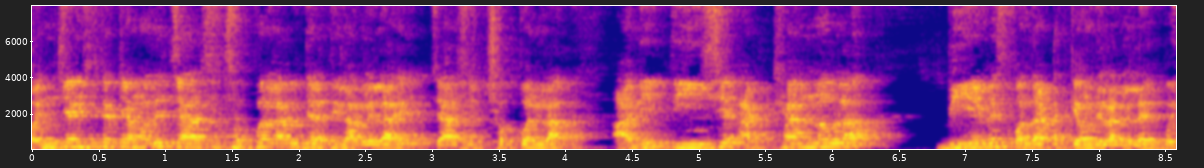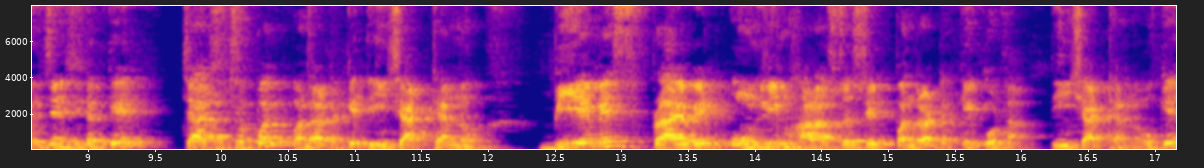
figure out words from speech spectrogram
पंच्याऐंशी टक्क्यामध्ये चारशे छप्पन ला विद्यार्थी लागलेला आहे. चारशे छप्पन ला आणि तीनशे अठ्ठ्याण्णव ला बी एम एस पंधरा टक्क्यामध्ये लागलेला आहे. पंच्याऐंशी टक्के चारशे छप्पन पंधरा टक्के तीनशे अठ्ठ्याण्णव. B M S private only Maharashtra state पंधरा टक्के कोटा. तीनशे अठ्ठ्याण्णव ओके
